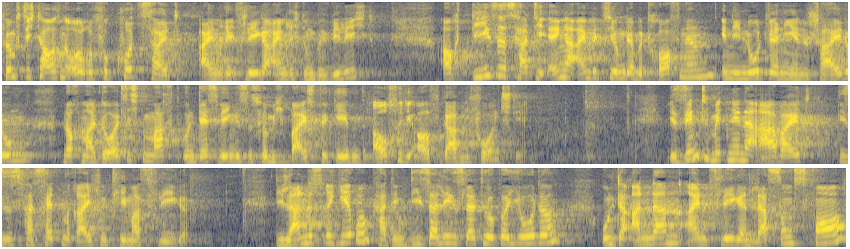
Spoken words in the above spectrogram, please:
50.000 € für Kurzzeitpflegeeinrichtungen bewilligt. Auch dieses hat die enge Einbeziehung der Betroffenen in die notwendigen Entscheidungen noch einmal deutlich gemacht. Deswegen ist es für mich beispielgebend, auch für die Aufgaben, die vor uns stehen. Wir sind mitten in der Arbeit dieses facettenreichen Themas Pflege. Die Landesregierung hat in dieser Legislaturperiode unter anderem einen Pflegeentlastungsfonds,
